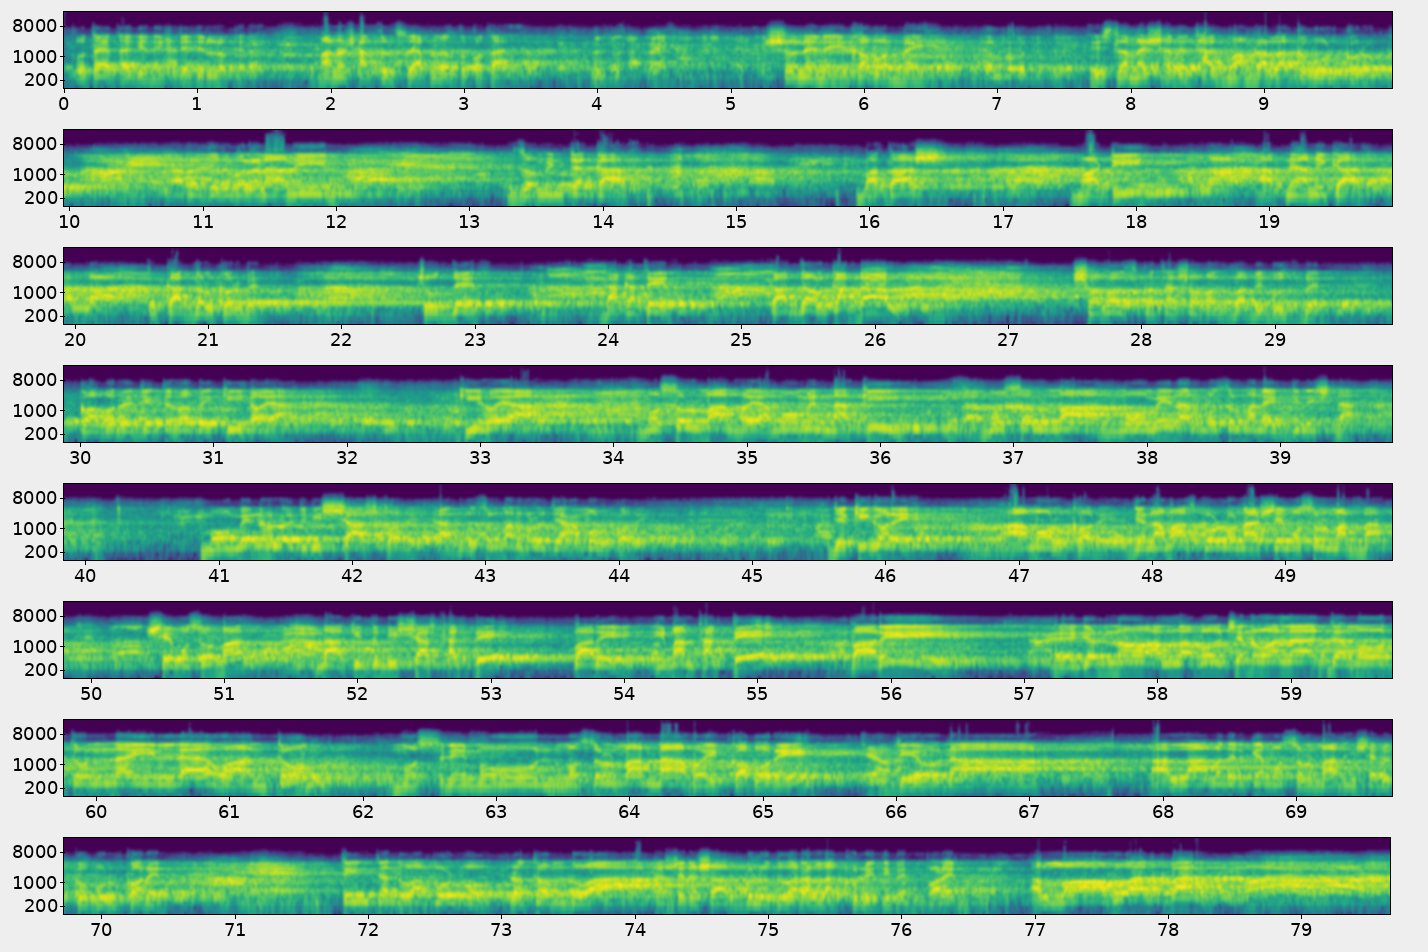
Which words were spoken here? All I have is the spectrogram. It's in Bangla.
কোথায় থাকেন স্টেজের লোকেরা? মানুষ হাত তুলছে, আপনারা তো কোথায়? শুনে নেই, খবর নেই। ইসলামের সাথে থাকব আমরা, আল্লাহ কবুল করুক। আরও জোরে বলেন, আমিন। জমিনটা কার? বাতাস? মাটি? আপনি, আমি কার? তো কার দল করবেন? চোদ্দের ডাকাতের? কার দল? কার দল? সহজ কথা সহজভাবে বুঝবেন। কবরে যেতে হবে কি হয়া? কি হয়া? মুসলমান হয়া, মোমেন না, কি? মুসলমান, মোমেন আর মুসলমান এক জিনিস না। মোমেন হলো যে বিশ্বাস করে, আর মুসলমান হলো যে আমল করে। যে কি করে? আমল করে। যে নামাজ পড়ল না, সে মুসলমান না। সে মুসলমান না, কিন্তু বিশ্বাস থাকতে পারে, ইমান থাকতে পারে। এই জন্য আল্লাহ বলছেন ওয়ালা তামুতুন্না ইল্লা ওয়া আনতুম মুসলিমুন। মুসলমান না হয়ে কবরে যেও না। আল্লাহ আমাদেরকে মুসলমান হিসেবে কবুল করেন। তিনটা দোয়া পড়ব। প্রথম দোয়া আকাশের সবগুলো দুয়ার আল্লাহ খুলে দিবেন। পড়েন। আল্লাহ আকবার।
